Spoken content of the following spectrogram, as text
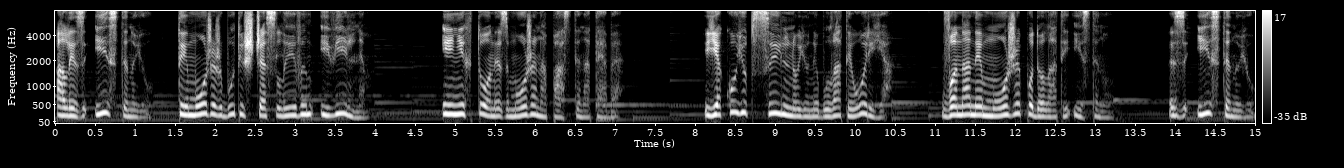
але з істиною ти можеш бути щасливим і вільним, і ніхто не зможе напасти на тебе. Якою б сильною не була теорія, вона не може подолати істину. З істиною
